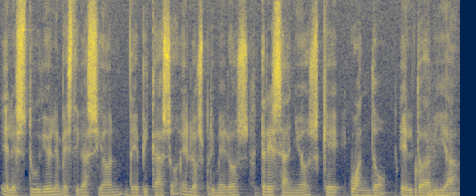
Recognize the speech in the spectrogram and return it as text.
el estudio y la investigación de Picasso en los primeros tres años que cuando él todavía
